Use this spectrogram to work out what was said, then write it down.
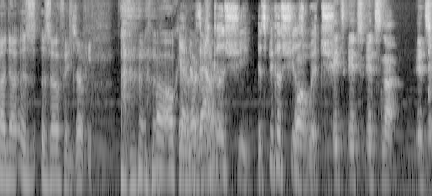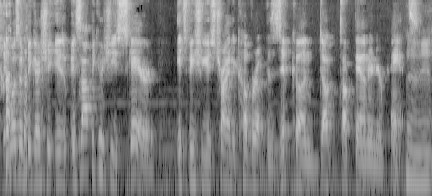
Uh, no, Az- Azofi. Zofie. Oh, okay. Yeah, no okay, doubt. because she it's because she is well, a witch. it's it's it's not. It's it wasn't because she. It, it's not because she's scared. It's because she's trying to cover up the zip gun duck tucked down in your pants. Oh, yeah.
